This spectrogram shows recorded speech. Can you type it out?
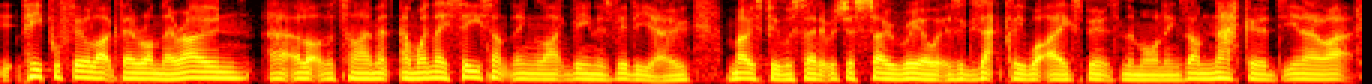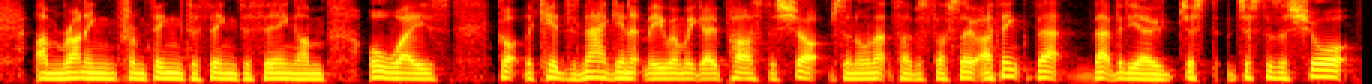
it, people feel like they're on their own uh, a lot of the time, and, and when they see something like Veena's video, most people said it was just so real. It was exactly what I experienced in the mornings. I'm knackered, you know. I, I'm running from thing to thing to thing. I'm always got the kids nagging at me when we go past the shops and all that type of stuff. So I think that that video just just as a short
